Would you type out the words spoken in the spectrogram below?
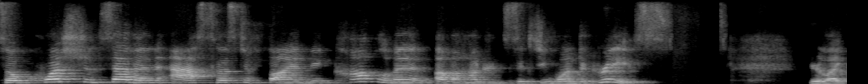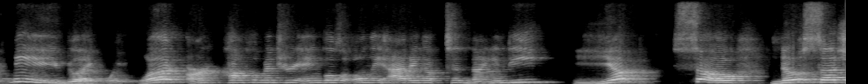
So question seven asks us to find the complement of 161 degrees. If you're like me, you'd be like, wait, what? Aren't complementary angles only adding up to 90? Yep. So no such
